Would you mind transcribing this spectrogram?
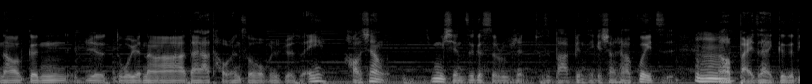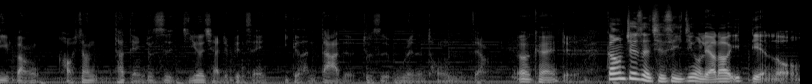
然后跟多元啊大家讨论之后，我们就觉得说，哎、欸，好像目前这个 solution 就是把它变成一个小小的柜子，嗯，然后摆在各个地方，好像它等于就是集合起来就变成一个很大的就是无人的通路这样。OK，对，刚刚 Jason 其实已经有聊到一点喽。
